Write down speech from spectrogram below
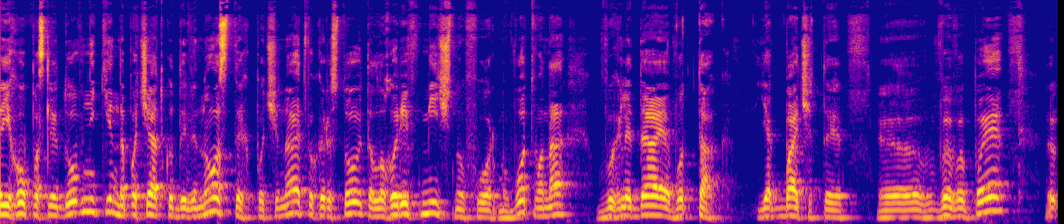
та його послідовники на початку 90-х починають використовувати логарифмічну форму. От вона виглядає от так. Як бачите, е, ВВП е, е,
